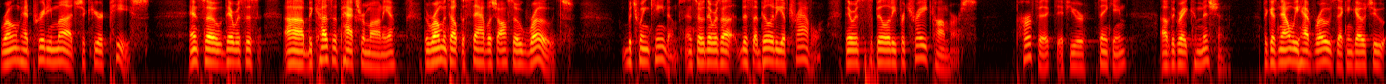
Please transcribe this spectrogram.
Rome had pretty much secured peace. And so there was this, uh, because of Pax Romana, the Romans helped establish also roads between kingdoms. And so there was a, this ability of travel, there was this ability for trade commerce. Perfect if you're thinking of the Great Commission. Because now we have roads that can go to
